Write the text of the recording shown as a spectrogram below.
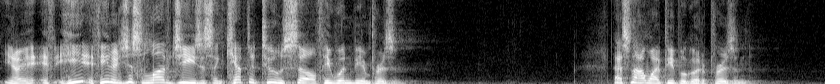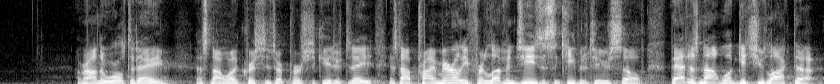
you know, if he if he had just loved Jesus and kept it to himself, he wouldn't be in prison. That's not why people go to prison. Around the world today, that's not why Christians are persecuted today. It's not primarily for loving Jesus and keeping it to yourself. That is not what gets you locked up.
